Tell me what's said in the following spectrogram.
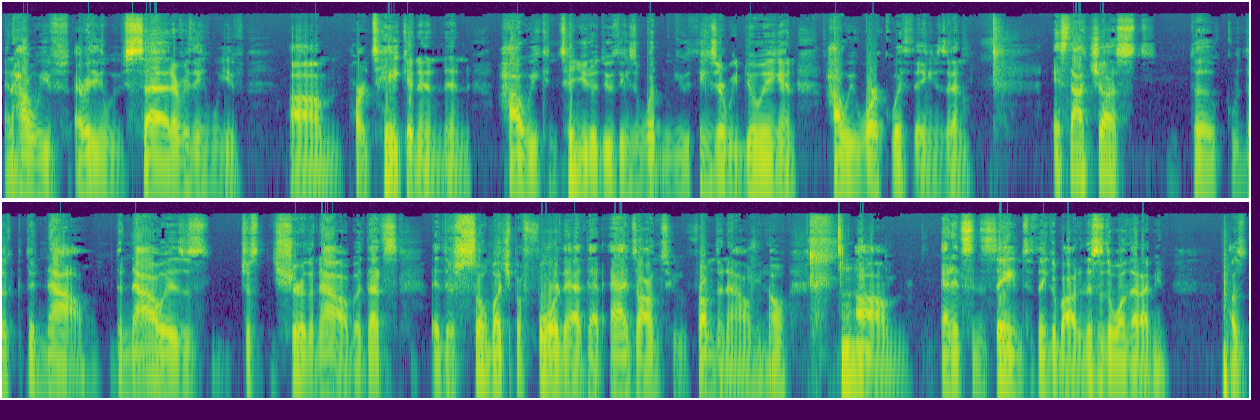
and how we've everything we've said everything we've um partaken in and how we continue to do things and what new things are we doing and how we work with things and it's not just the the the now the now is just sure the now but that's there's so much before that that adds on to from the now you know Mhm. um, and it's insane to think about. And this is the one that I mean, I was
